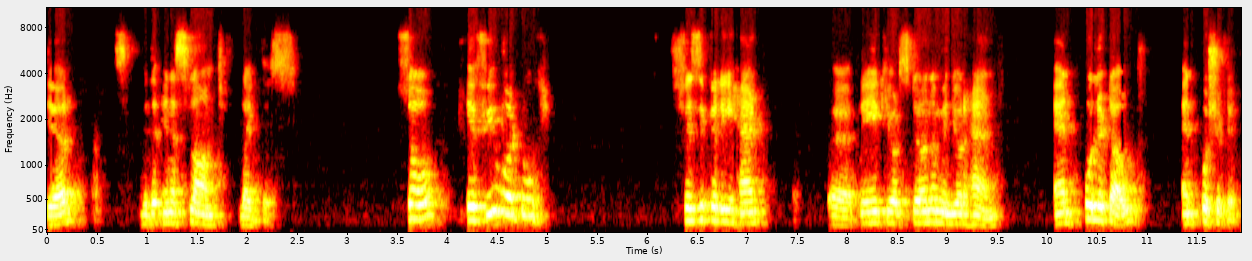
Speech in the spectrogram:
They are with a, in a slant like this. So if you were to physically hand uh, take your sternum in your hand and pull it out and push it in,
